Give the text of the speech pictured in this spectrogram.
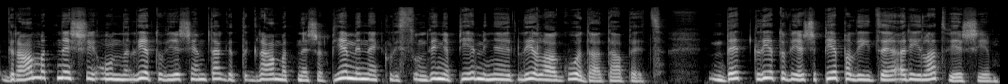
grāmatneši, un lietuviešiem tagad grāmatneša piemineklis, un viņa piemiņa ir lielā godā tāpēc. Bet lietuvieši piepalīdzēja arī latviešiem.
